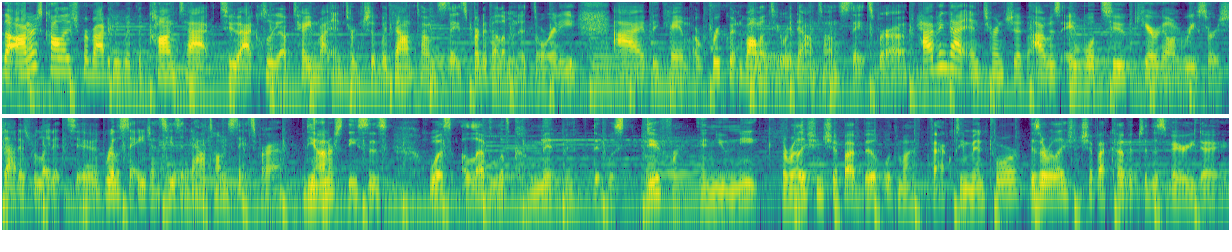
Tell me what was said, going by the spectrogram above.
The Honors College provided me with the contact to actually obtain my internship with Downtown Statesboro Development Authority. I became a frequent volunteer with Downtown Statesboro. Having that internship, I was able to carry on research that is related to real estate agencies in Downtown Statesboro. The honors thesis was a level of commitment that was different and unique. The relationship I built with my faculty mentor is a relationship I covet to this very day.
